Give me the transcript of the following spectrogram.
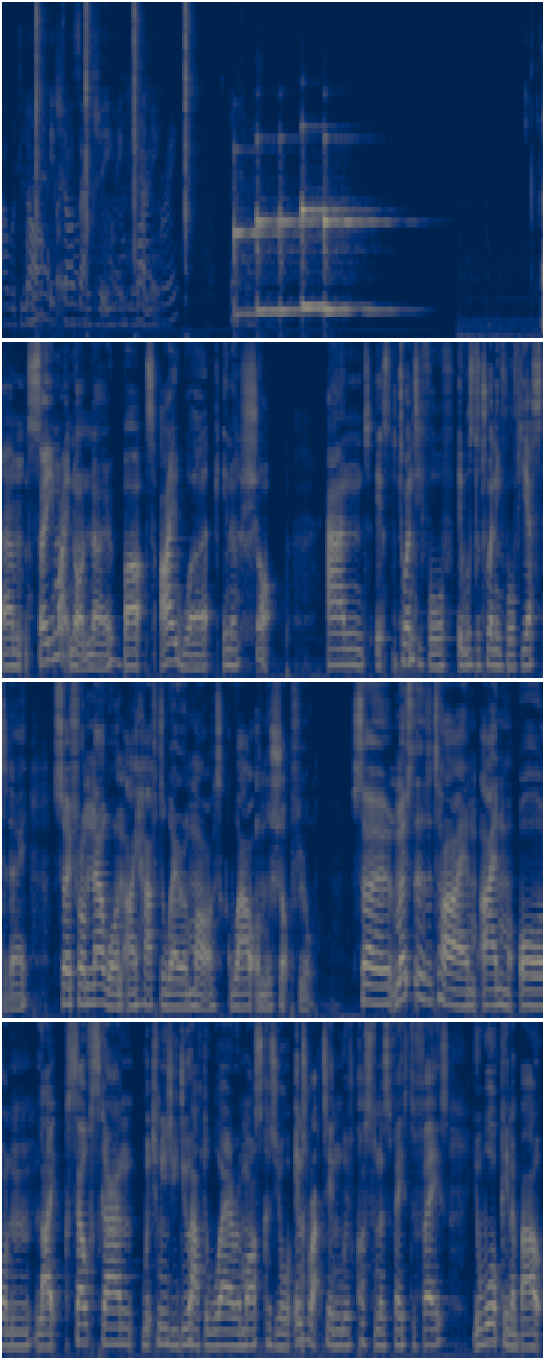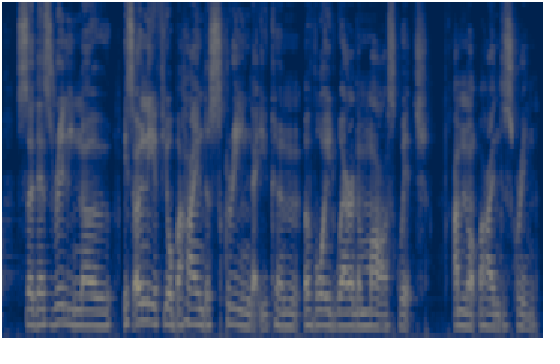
I would laugh. It does actually make me funny. angry. Um, so you might not know, but I work in a shop and it's the 24th. It was the 24th yesterday. So from now on, I have to wear a mask while on the shop floor. So most of the time, I'm on like self scan, which means you do have to wear a mask because you're interacting with customers face to face. You're walking about, so there's really no. It's only if you're behind a screen that you can avoid wearing a mask, which I'm not behind the screen.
